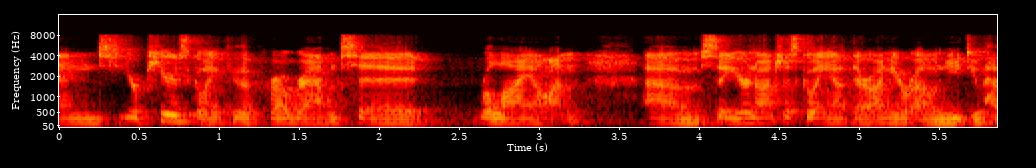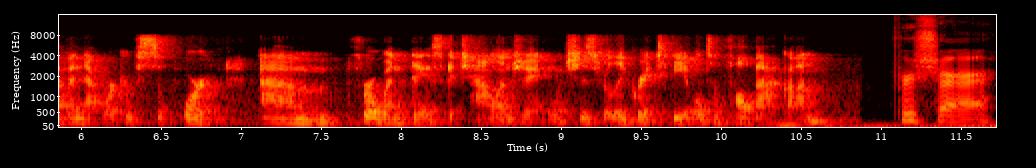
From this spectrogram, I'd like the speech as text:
and your peers going through the program to rely on. Um, so you're not just going out there on your own, you do have a network of support um, for when things get challenging, which is really great to be able to fall back on. For sure.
